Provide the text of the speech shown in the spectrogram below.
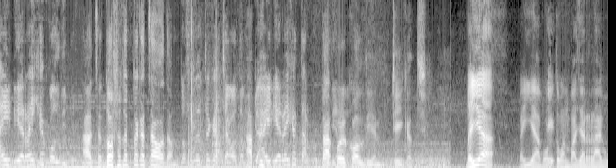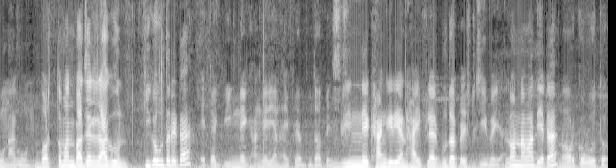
আইডিয়া রাইখা কল দিবেন আচ্ছা দশ হাজার টাকা চাওয়া দাম। দশ হাজার টাকা চাওয়া দাম। আপনি- আইডিয়া রাইখা তারপর তারপরে। কল দিয়েন। ঠিক আছে। ভাইয়া ভাইয়া বর্তমান বাজারের আগুন আগুন। বর্তমান বাজারের আগুন কি কবুতর এটা? এটা green neck Hungarian highflyer Budapest green neck Hungarian high flyer Budapest জি ভাইয়া। নর নামাদি এটা? নর কবুতর।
